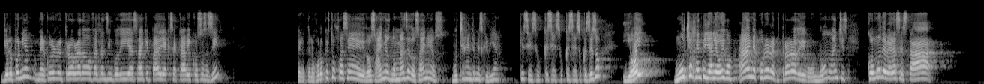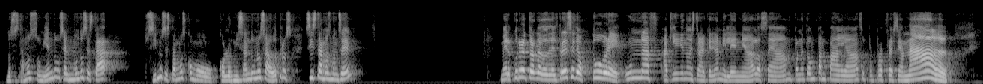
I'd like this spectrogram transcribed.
yo lo ponía, Mercurio retrógrado, faltan cinco días, ay, qué padre, ya que se acabe y cosas así. Pero te lo juro que esto fue hace dos años, no más de dos años. Mucha gente me escribía, ¿qué es eso? ¿Qué es eso? ¿Qué es eso? ¿Qué es eso? Y hoy, mucha gente ya le oigo, ay, Mercurio retrógrado, digo, no manches, ¿cómo de veras está, nos estamos uniendo? O sea, el mundo se está, sí, nos estamos como colonizando unos a otros. Sí estamos, Monse. Mercurio retrógrado del 13 de octubre, una aquí nuestra querida millennial, o sea, me pone todo en pantalla, súper profesional.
